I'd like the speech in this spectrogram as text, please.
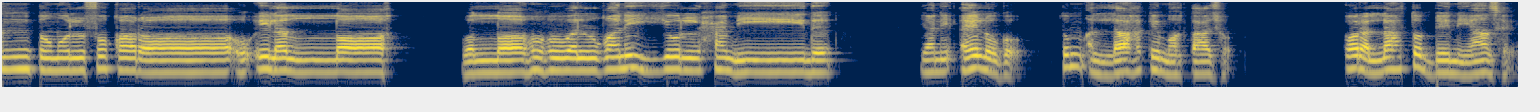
أنتم الفقراء إلى الله والله هو الغني الحميد۔ یعنی اے لوگو، تم اللہ کے محتاج ہو اور اللہ تو بے نیاز ہے،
